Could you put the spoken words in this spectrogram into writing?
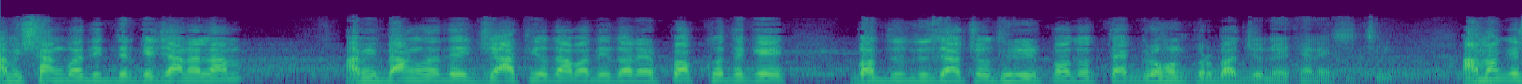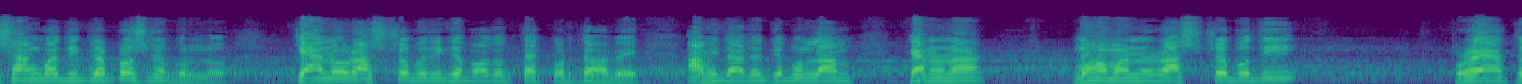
আমি সাংবাদিকদেরকে জানালাম, আমি বাংলাদেশ জাতীয়তাবাদী দলের পক্ষ থেকে বদরুদ্দোজা চৌধুরীর পদত্যাগ গ্রহণ করবার জন্য এখানে এসেছি। আমাকে সাংবাদিকরা প্রশ্ন করল, কেন রাষ্ট্রপতিকে পদত্যাগ করতে হবে? আমি তাদেরকে বললাম, কেননা মহামান্য রাষ্ট্রপতি প্রয়াত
